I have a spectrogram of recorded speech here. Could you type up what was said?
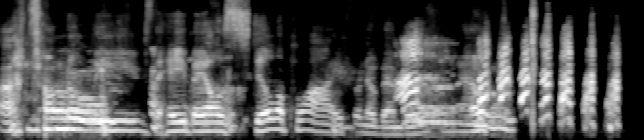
autumnal No. leaves. The hay bales still apply for November. You know.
